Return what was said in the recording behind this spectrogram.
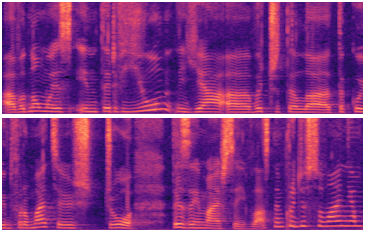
А В одному із інтерв'ю я е, вичитала таку інформацію, що ти займаєшся і власним продюсуванням,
